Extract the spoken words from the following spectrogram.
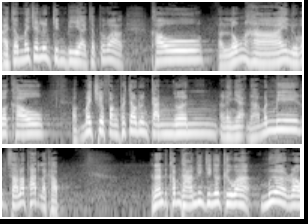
อาจจะไม่ใช่เรื่องกินเบียร์อาจจะเป็นว่าเขาหลงหายหรือว่าเขาไม่เชื่อฟังพระเจ้าเรื่องการเงินอะไรเงี้ยนะมันมีสารพัดแหละครับ ฉะนั้นคำถามจริง ๆ ก็คือว่าเมื่อเรา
